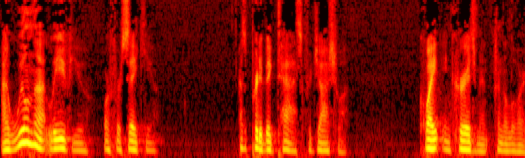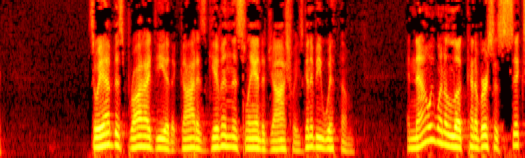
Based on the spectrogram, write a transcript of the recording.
I will not leave you or forsake you. That's a pretty big task for Joshua. Quite encouragement from the Lord. So we have this broad idea that God has given this land to Joshua. He's going to be with them. And now we want to look kind of verses 6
